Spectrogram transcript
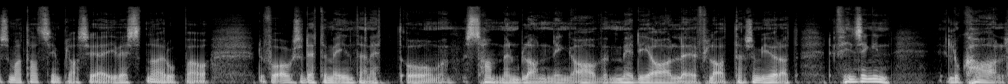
som, har tatt sin plass i, i, Vesten og Europa. Og du får også dette med internett og sammenblanding av mediale flater, som gjør at det finnes ingen lokal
